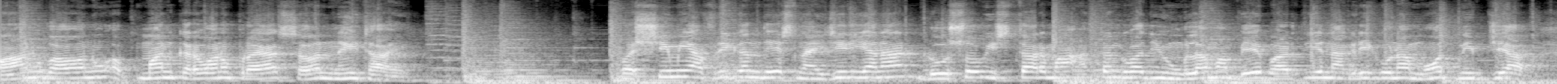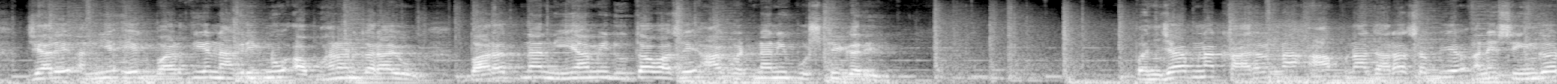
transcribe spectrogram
મહાનુભાવોનું અપમાન કરવાનો પ્રયાસ સહન નહીં થાય. પશ્ચિમી આફ્રિકન દેશ નાઇજીરિયાના ડોસો વિસ્તારમાં આતંકવાદી હુમલામાં બે ભારતીય નાગરિકોના મોત નીપજ્યા. જ્યારે અન્ય એક ભારતીય નાગરિકનું અપહરણ કરાયું, ભારતના નિયામી દૂતાવાસે આ ઘટનાની પુષ્ટિ કરી. પંજાબના ખારરના આપના ધારાસભ્ય અને સિંગર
